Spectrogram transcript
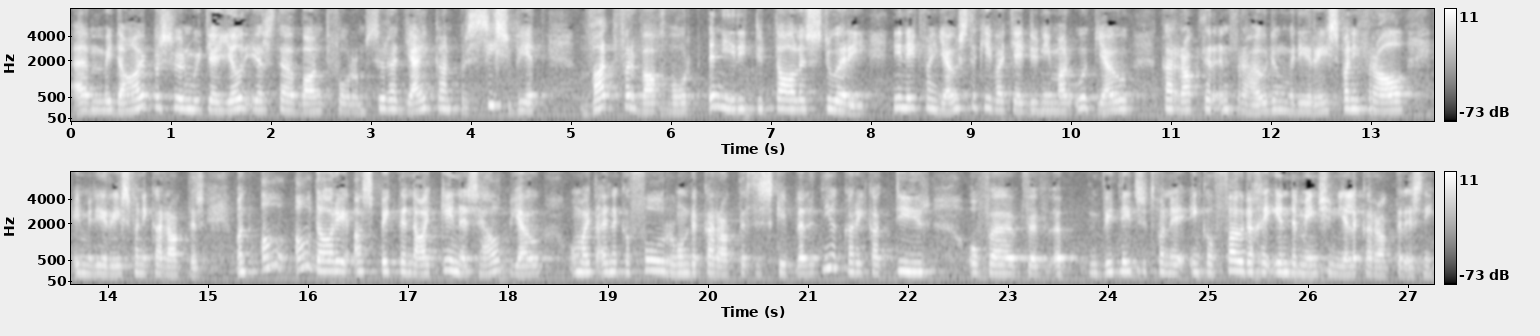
Um, met daai persoon moet jy heel eers 'n band vorm sodat jy kan presies weet wat verwag word in hierdie totale storie. Nie net van jou stukkie wat jy doen nie, maar ook jou karakter in verhouding met die res van die verhaal en met die res van die karakters. Want al al daardie aspekte en daai kennis help jou om uiteindelik 'n volronde karakter te skep. Dat dit nie 'n karikatuur of 'n weet net soet van 'n enkelvoudige eendimensionele karakter is nie,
